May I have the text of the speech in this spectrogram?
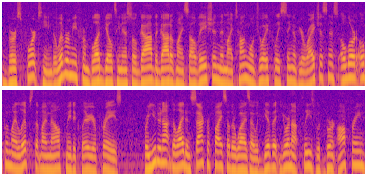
Verse 14 Deliver me from blood guiltiness, O God, the God of my salvation. Then my tongue will joyfully sing of your righteousness. O Lord, open my lips that my mouth may declare your praise. For you do not delight in sacrifice, otherwise I would give it. You are not pleased with burnt offering.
